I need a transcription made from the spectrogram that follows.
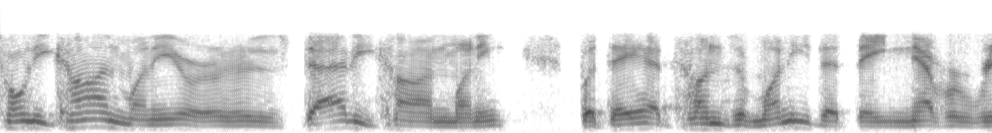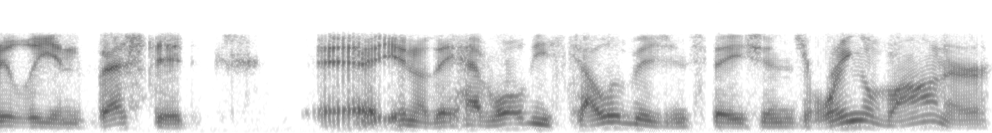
Tony Khan money or his daddy Khan money, but they had tons of money that they never really invested. Uh, you know, they have all these television stations. Ring of Honor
